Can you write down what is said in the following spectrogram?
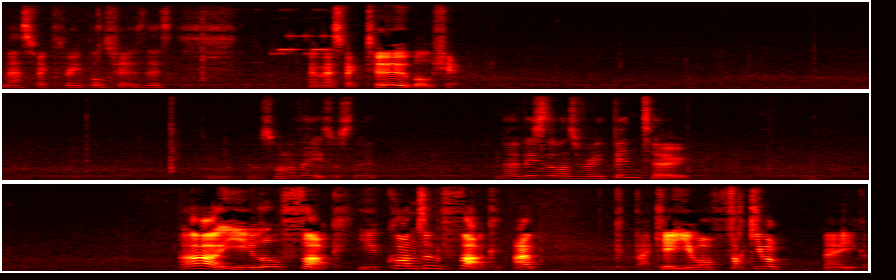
Mass Effect 3 bullshit is this? No, Mass Effect 2 bullshit. Hmm, It was one of these, wasn't it? No, these are the ones we've already been to. Ah, you little fuck. You quantum fuck. I... Get back here, you. I'll fuck you up. There you go.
